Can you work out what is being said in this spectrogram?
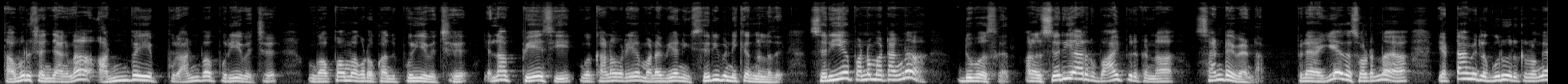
தவறு செஞ்சாங்கன்னா அன்பையை பு- அன்பா புரிய வச்சு உங்கள் அப்பா அம்மா கூட உட்காந்து புரிய வச்சு எல்லாம் பேசி உங்கள் கணவரையோ மனைவியோ நீங்கள் சரி பண்ணிக்கிறது நல்லது. சரியே பண்ண மாட்டாங்கன்னா டிவோர்ஸ் சார் ஆனால் சரியாக இருக்க வாய்ப்பு இருக்குன்னா சண்டை வேண்டாம். இப்போ நான் ஏன் அதை சொல்கிறேன்னா எட்டாம் வீட்டில் குரு இருக்கிறவங்க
